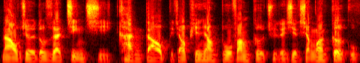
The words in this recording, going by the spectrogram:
那我觉得都是在近期看到比较偏向多方格局的一些相关个股，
